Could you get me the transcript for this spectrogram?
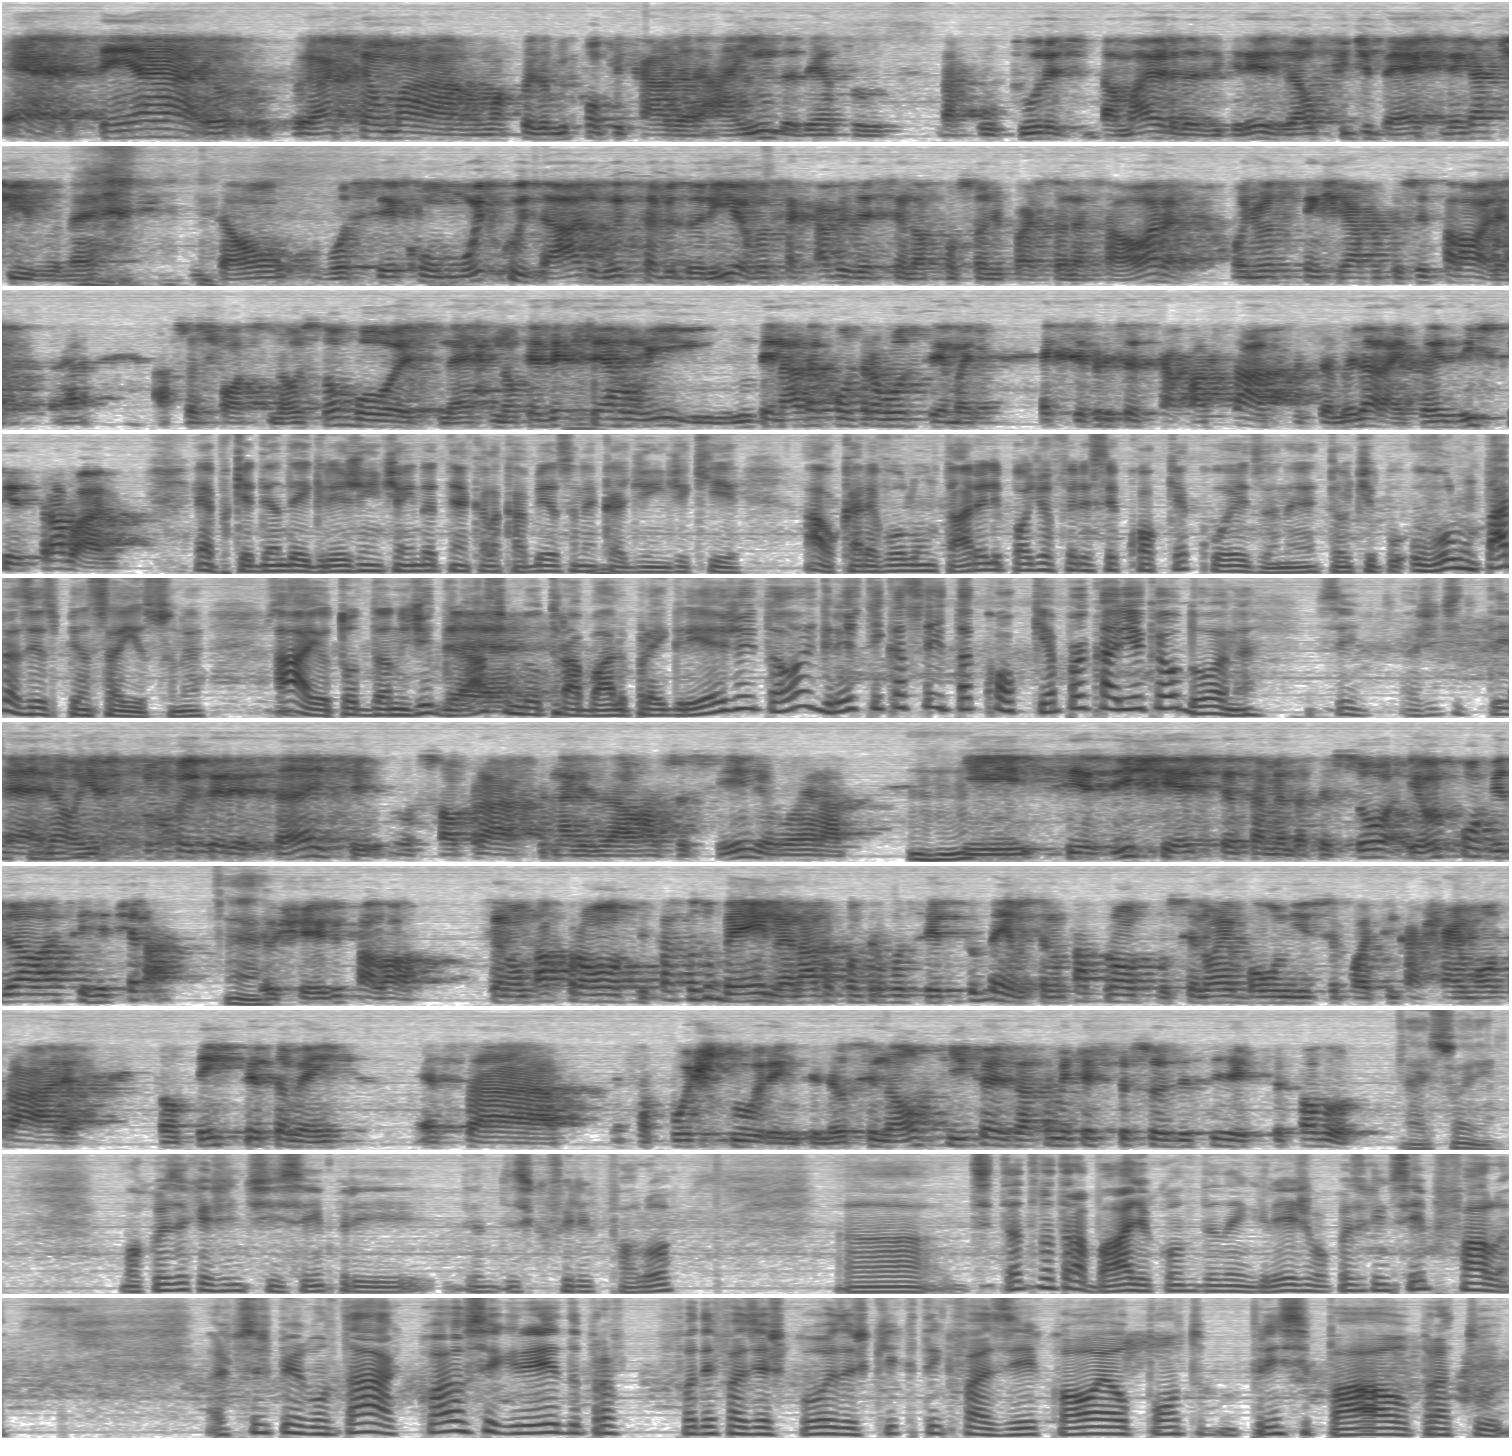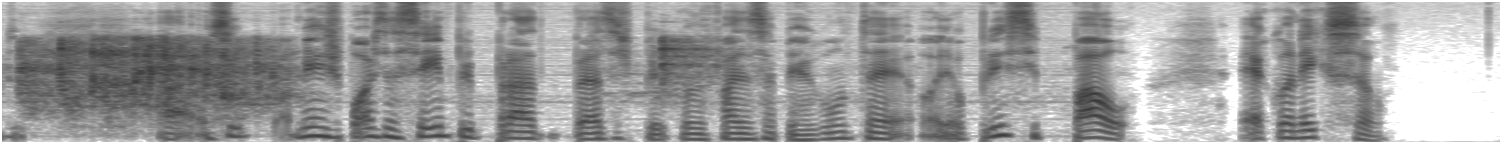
É, tem a, eu, eu acho que é uma, uma coisa muito complicada ainda dentro da cultura de, da maioria das igrejas é o feedback negativo, né? Então, você com muito cuidado, muita sabedoria, você acaba exercendo a função de pastor nessa hora, onde você tem que chegar para a pessoa e falar, olha, é, as suas fotos não estão boas, né? Não quer dizer que você é ruim, não tem nada contra você, mas é que você precisa se capacitar, você precisa melhorar. Então, existe sim esse trabalho. É, porque dentro da igreja a gente ainda tem aquela cabeça, né, Cadinho, de que, ah, o cara é voluntário, ele pode oferecer qualquer coisa, né? Então, tipo, o voluntário às vezes pensa isso, né? Ah, eu tô dando de graça é. o meu trabalho para a igreja, então a igreja tem que aceitar qualquer porcaria que eu dou, né? Sim, a gente tem. É, não, isso foi interessante, só para finalizar o raciocínio, Renato. Uhum. E se existe esse pensamento da pessoa, eu convido ela a se retirar. É. Eu chego e falo, ó, você não está pronto, está tudo bem, não é nada contra você, tudo bem, você não está pronto, você não é bom nisso, você pode se encaixar em uma outra área. Então tem que ter também essa, essa postura, entendeu? Senão fica exatamente as pessoas desse jeito que você falou. É isso aí. Uma coisa que a gente sempre, dentro disso que o Felipe falou, Uh, tanto no trabalho quanto dentro da igreja, uma coisa que a gente sempre fala. As pessoas perguntam ah, qual é o segredo para poder fazer as coisas, o que, que tem que fazer, qual é o ponto principal para tudo. Ah, a minha resposta sempre para essas quando faz essa pergunta é, olha, o principal é conexão.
